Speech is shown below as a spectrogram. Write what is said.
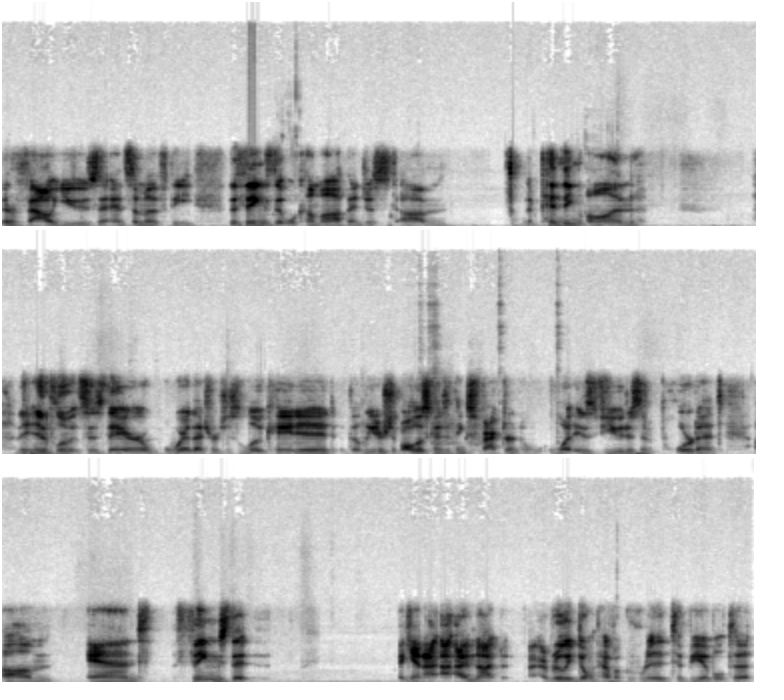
their values, and some of the the things that will come up, and just um, depending on the influences there, where that church is located, the leadership, all those kinds of things factor into what is viewed as important, um, and things that, again, I, I'm not, I really don't have a grid to be able to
